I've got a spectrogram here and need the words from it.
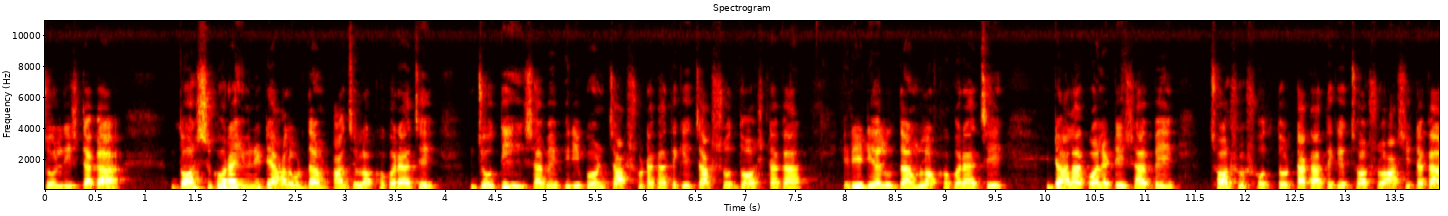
চল্লিশ টাকা। দশ ঘোড়া ইউনিটে আলুর দাম আজ লক্ষ্য করা আছে। জ্যোতি হিসাবে ফ্রি বন্ড চারশো টাকা থেকে চারশো দশ টাকা। রেডি আলুর দাম লক্ষ্য করা আছে। ডালা কোয়ালিটি হিসাবে ছশো সত্তর টাকা থেকে ছশো আশি টাকা।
